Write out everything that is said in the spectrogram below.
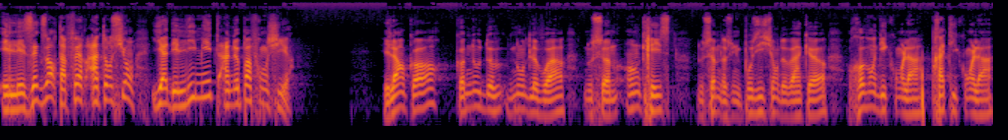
et les exhorte à faire attention. Il y a des limites à ne pas franchir. Et là encore, comme nous venons de le voir, nous sommes en Christ, nous sommes dans une position de vainqueur, revendiquons-la, pratiquons-la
